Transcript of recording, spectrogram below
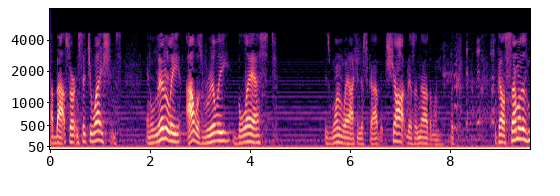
about certain situations. And literally, I was really blessed, is one way I can describe it. Shocked is another one. Because some of the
